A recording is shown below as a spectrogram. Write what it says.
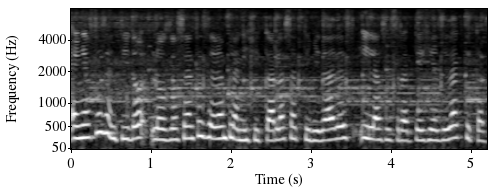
En este sentido, los docentes deben planificar las actividades y las estrategias didácticas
